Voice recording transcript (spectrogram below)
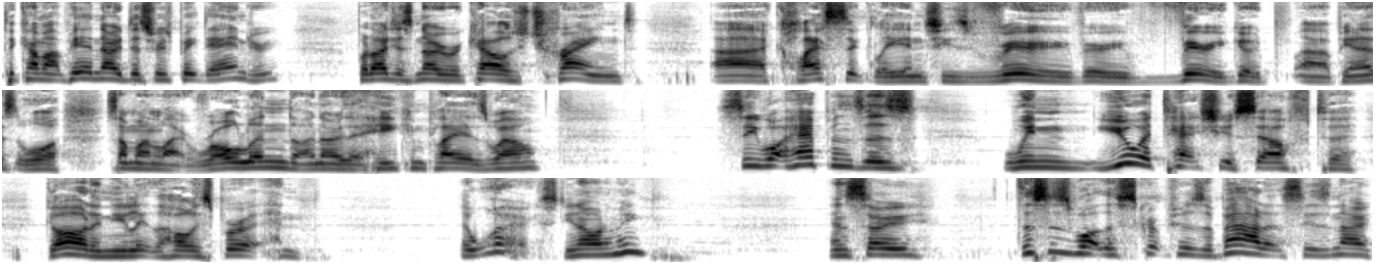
to come up here, no disrespect to Andrew, but I just know Raquel's trained uh, classically, and she's very, very, very good uh, pianist. Or someone like Roland, I know that he can play as well. See, what happens is when you attach yourself to God and you let the Holy Spirit, and it works. Do you know what I mean? And so, this is what the scripture is about. It says, No,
